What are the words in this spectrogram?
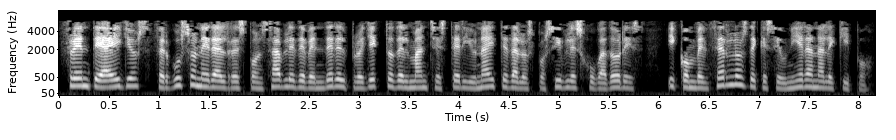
Frente a ellos, Ferguson era el responsable de vender el proyecto del Manchester United a los posibles jugadores y convencerlos de que se unieran al equipo.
